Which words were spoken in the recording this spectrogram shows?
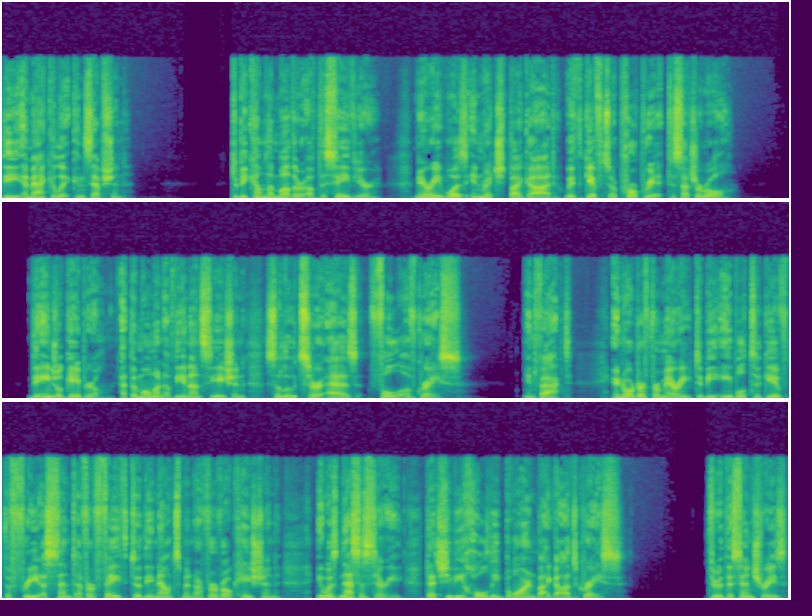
The Immaculate Conception. To become the mother of the Savior, Mary was enriched by God with gifts appropriate to such a role. The angel Gabriel, at the moment of the Annunciation, salutes her as full of grace. In fact, in order for Mary to be able to give the free assent of her faith to the announcement of her vocation, it was necessary that she be wholly borne by God's grace. Through the centuries,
